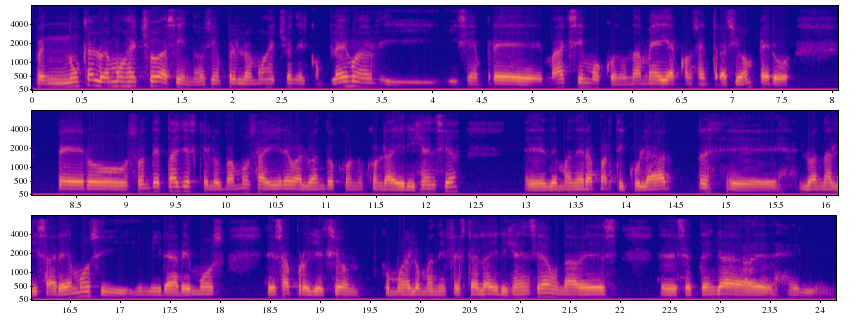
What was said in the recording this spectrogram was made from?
Pues nunca lo hemos hecho así, ¿no? Siempre lo hemos hecho en el complejo y, y siempre máximo con una media concentración, pero, pero son detalles que los vamos a ir evaluando con, con la dirigencia eh, de manera particular. Eh, lo analizaremos y, miraremos esa proyección, como lo manifiesta la dirigencia, una vez eh, se tenga el,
